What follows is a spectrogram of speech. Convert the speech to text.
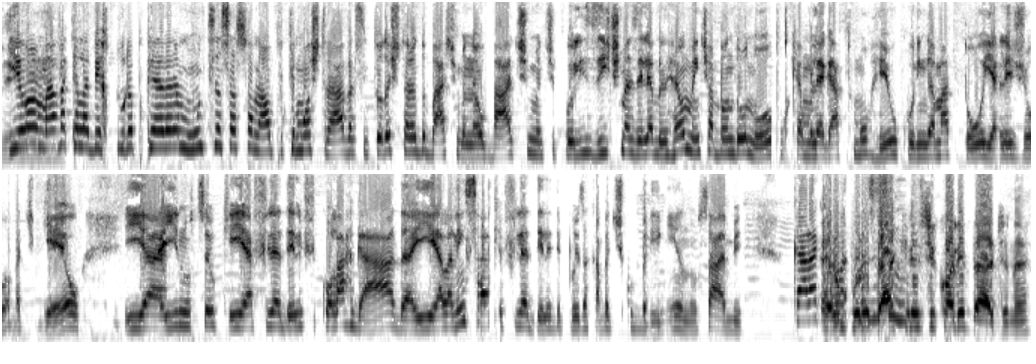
E eu amava aquela abertura porque era muito sensacional, porque mostrava assim toda a história do Batman, né? O Batman, tipo, ele existe, mas ele realmente abandonou porque a mulher gato morreu, o Coringa matou e aleijou a Batgirl. E aí não sei o que, e a filha dele ficou largada e ela nem sabe que a filha dele depois acaba descobrindo, sabe? Caraca, Era um mas- puro mas, assim, de qualidade, né?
